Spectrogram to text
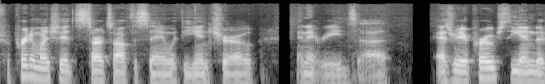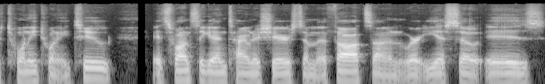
so pretty much it starts off the same with the intro and it reads uh, as we approach the end of 2022 it's once again time to share some of the thoughts on where eso is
